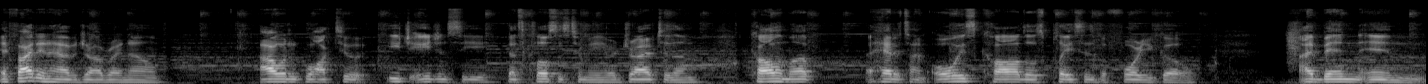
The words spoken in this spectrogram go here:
if I didn't have a job right now, I would walk to each agency that's closest to me or drive to them, call them up, ahead of time. Always call those places before you go. I've been in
